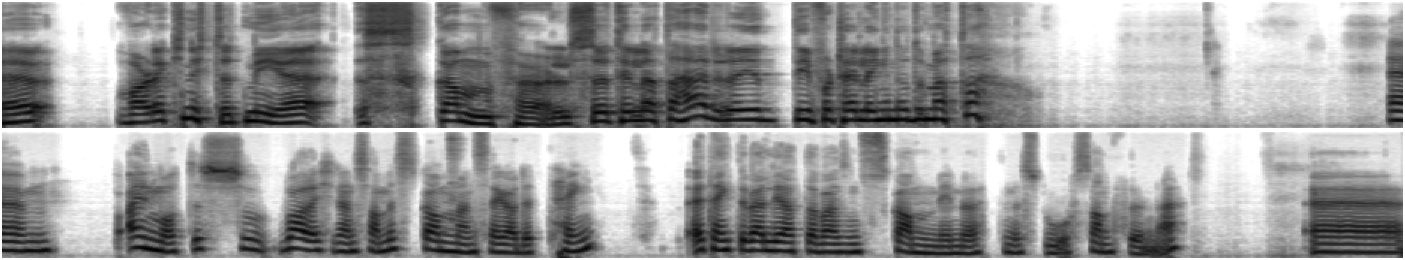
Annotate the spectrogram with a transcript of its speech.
Eh, Var det knyttet mye skamfølelse til dette her, i de fortellingene du møtte? Ehm, på en måte så var det ikke den samme skammen som jeg hadde tenkt. Jeg tenkte veldig at det var en sånn skam i møte med storsamfunnet. Uh,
